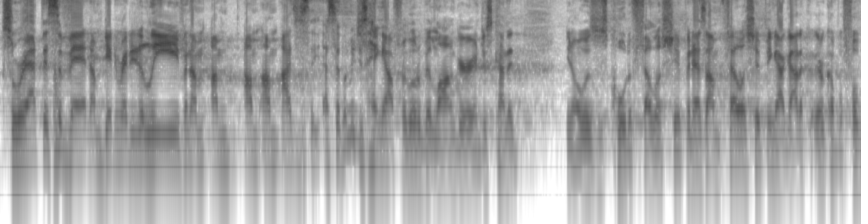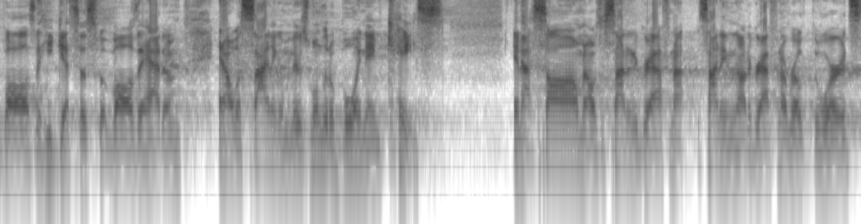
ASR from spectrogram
So we're at this event. I'm getting ready to leave, and I'm, I'm, I'm, I, just, I, said, let me just hang out for a little bit longer and just kind of, you know, it was just cool to fellowship. And as I'm fellowshipping, I got a, there were a couple footballs that he gets us footballs. They had them, and I was signing them. And there's one little boy named Case, and I saw him, and I was just signing autograph, and I, signing an autograph, and I wrote the words,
